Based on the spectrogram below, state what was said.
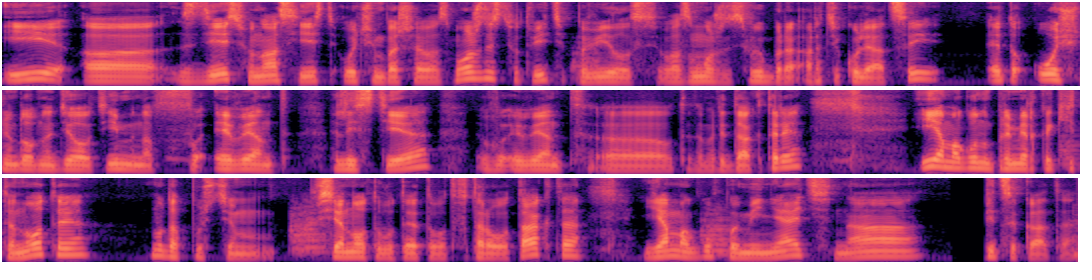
И э, здесь у нас есть очень большая возможность. Вот видите, появилась возможность выбора артикуляций. Это очень удобно делать именно в event листе, в event э, вот этом редакторе. И я могу, например, какие-то ноты, ну, допустим, все ноты вот этого вот второго такта, я могу поменять на пицциката.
